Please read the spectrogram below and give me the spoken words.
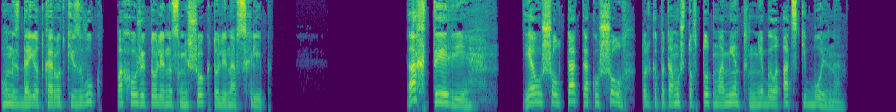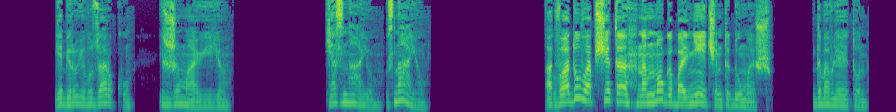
Он издает короткий звук, похожий то ли на смешок, то ли на всхлип. Ах, Терри, я ушел так, как ушел, только потому, что в тот момент мне было адски больно. Я беру его за руку и сжимаю ее. Я знаю, знаю. А в аду вообще-то намного больнее, чем ты думаешь добавляет он.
